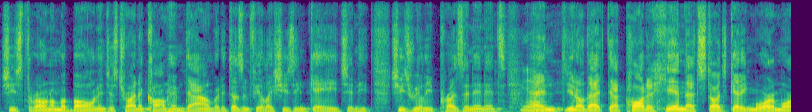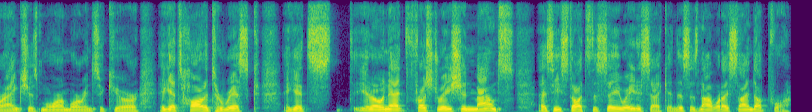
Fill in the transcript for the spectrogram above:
she's thrown him a bone and just trying to calm him down. But it doesn't feel like she's engaged and he, she's really present in it. Yeah. And, you know, that, that part of him that starts getting more and more anxious, more and more insecure, it gets harder to risk. It gets, you know, and that frustration mounts as he starts to say, wait a second, this is not what I signed up for.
